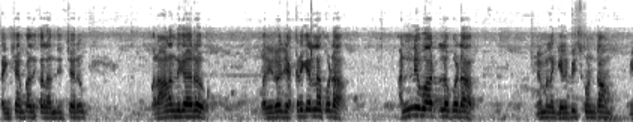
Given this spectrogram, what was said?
సంక్షేమ పథకాలు అందించారు. మరి ఆనంద్ గారు మరి ఈరోజు ఎక్కడికి వెళ్ళినా కూడా అన్ని వార్డుల్లో కూడా మిమ్మల్ని గెలిపించుకుంటాం మీ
